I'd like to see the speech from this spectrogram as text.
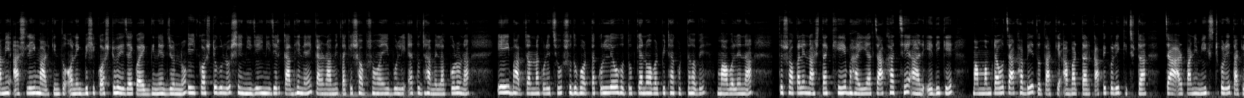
আমি আসলেই মার কিন্তু অনেক বেশি কষ্ট হয়ে যায় কয়েকদিনের জন্য। এই কষ্টগুলো সে নিজেই নিজের কাঁধে নেয়, কারণ আমি তাকে সব সময়ই বলি, এত ঝামেলা করো না। এই ভাত রান্না করেছ, শুধু ভর্তা করলেও হতো, কেন আবার পিঠা করতে হবে? মা বলে, না, তো সকালে নাস্তা খেয়ে ভাইয়া চা খাচ্ছে, আর এদিকে মাম্মামটাও চা খাবে, তো তাকে আবার তার কাপে করে কিছুটা চা আর পানি মিক্সড করে তাকে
